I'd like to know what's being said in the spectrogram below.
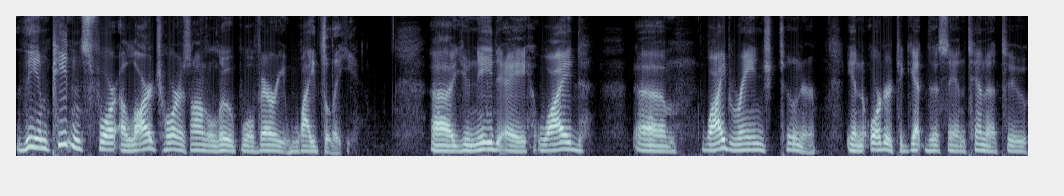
The impedance for a large horizontal loop will vary widely. Uh, you need a wide, um, wide range tuner in order to get this antenna to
